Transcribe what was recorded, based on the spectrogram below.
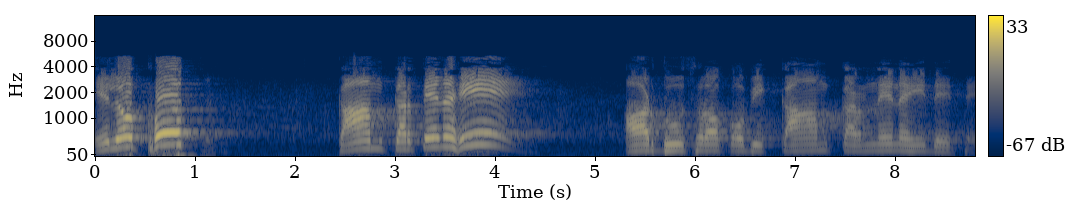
ये लोग खुद काम करते नहीं और दूसरों को भी काम करने नहीं देते।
